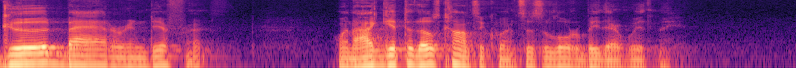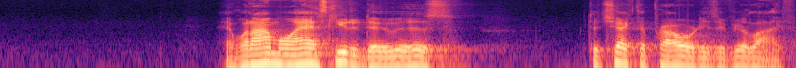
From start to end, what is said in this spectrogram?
good, bad, or indifferent. When I get to those consequences, the Lord will be there with me. And what I'm going to ask you to do is to check the priorities of your life.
